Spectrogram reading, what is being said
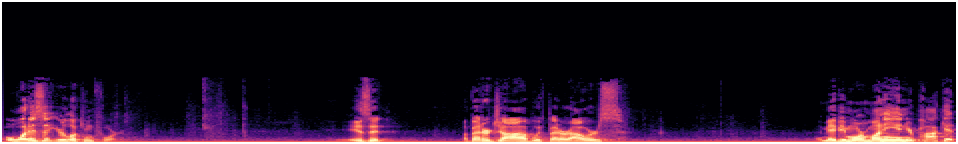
What is it you're looking for? Is it a better job with better hours? Maybe more money in your pocket,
